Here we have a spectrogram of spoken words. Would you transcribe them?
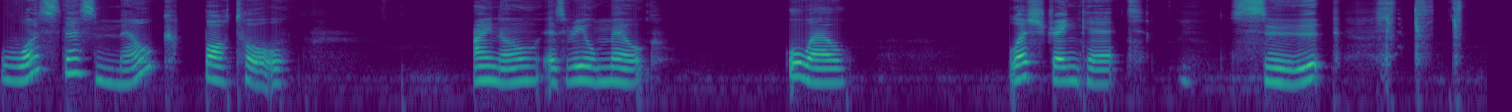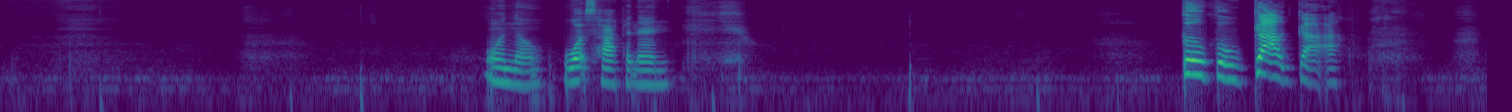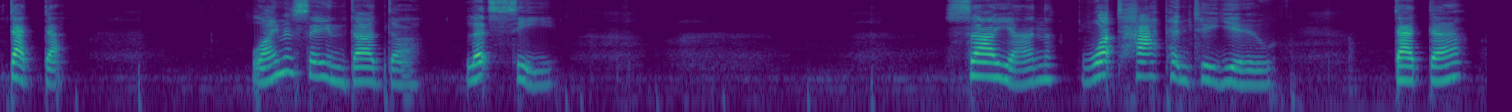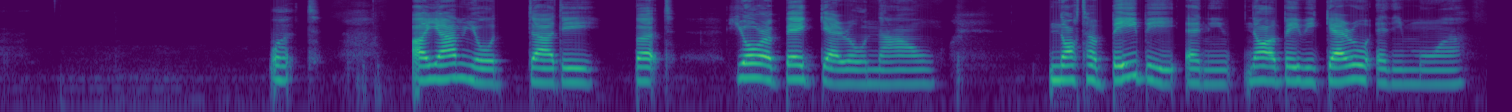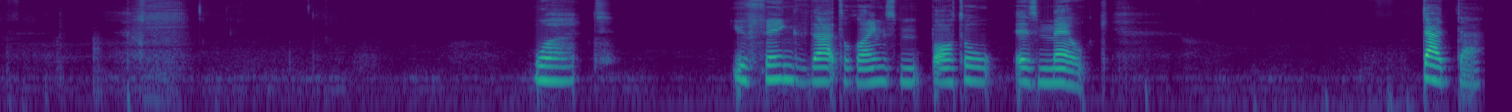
What's this milk bottle? I know, it's real milk. Oh well. Let's drink it. Soup. Oh no, what's happening? Goo goo gaga. Dada. Is saying dada. Let's see. Cyan, what happened to you? Dada? What? I am your daddy, but you're a big girl now. Not a baby any not a baby girl anymore. What? You think that Lime's bottle is milk? Dada.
